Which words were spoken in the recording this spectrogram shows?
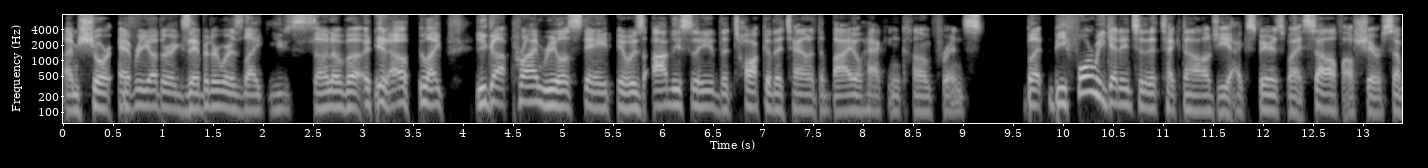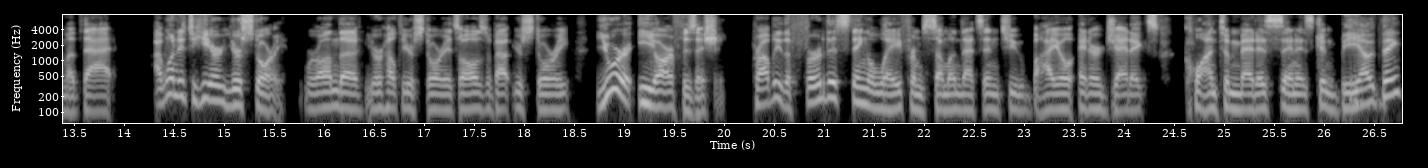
I'm sure every other exhibitor was like, you son of a, you know, like you got prime real estate. It was obviously the talk of the town at the biohacking conference. But before we get into the technology I experienced myself, I'll share some of that. I wanted to hear your story. We're on the Your Healthier story. It's always about your story. You were an ER physician, probably the furthest thing away from someone that's into bioenergetics, quantum medicine as can be, I would think.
